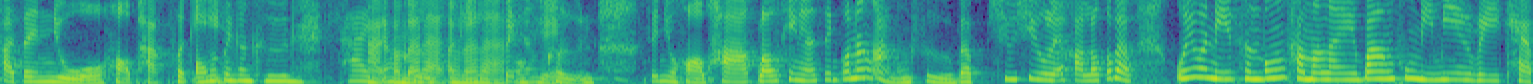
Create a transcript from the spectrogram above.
ค่ะเจนอยู่หอพักพอดีอ๋อมันเป็นกลางคืนใช่อะกลางจำได้คืนแล้วพอจำได้แล้วเป็นกลางโอเคคืนเจนอยู่หอพักแล้วทีเนี้ยเจนก็นั่งอ่านหนังสือแบบชิวๆเลยค่ะแล้วก็แบบอุ้ยวันนี้ฉันต้องทำอะไรบ้างพรุ่งนี้มีรีแคป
